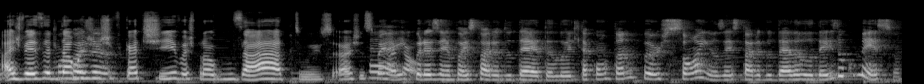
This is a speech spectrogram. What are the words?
Às vezes ele Uma dá umas coisa- justificativas pra alguns atos. Eu acho isso bem É, e legal. por exemplo, a história do Dédalo, ele tá contando por sonhos a história do Dédalo desde o começo.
